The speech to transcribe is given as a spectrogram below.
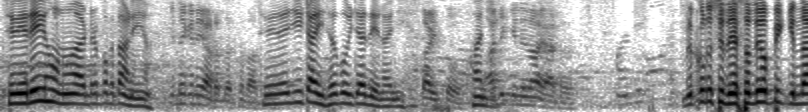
ਸਵੇਰੇ ਵੀ ਹੁਣ ਆਰਡਰ ਭੁਗਤਾਣੇ ਆ। ਕਿੰਨੇ ਕਿੰਨੇ ਆਰਡਰ ਦੱਸੋ ਦੱਸ ਸਵੇਰੇ ਜੀ 250 ਕੁਲਚਾ ਦੇਣਾ ਜੀ। 250 ਹਾਂਜੀ। ਅੱਜ ਕਿੰਨੇ ਦਾ ਆਇਆ ਆਰਡਰ ਬਿਲਕੁਲ ਤੁਸੀਂ ਦੇਖ ਸਕਦੇ ਹੋ ਵੀ ਕਿੰਨਾ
